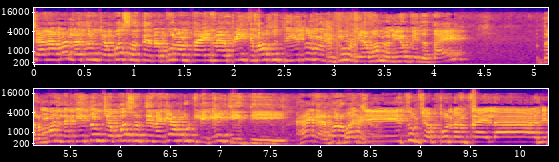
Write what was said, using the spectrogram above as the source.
चला म्हणलं तुमच्या पसंतीला पूनम ताईनं पिंकी मासुती तुम्ही घेऊन या म्हणून योग्य ताई. तर म्हणलं की तुमच्या पसंतीनं घ्या कुठली घ्यायची ती. हाय काय बरोबर आहे का? म्हणजे तुमच्या पूनम ताईला आणि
